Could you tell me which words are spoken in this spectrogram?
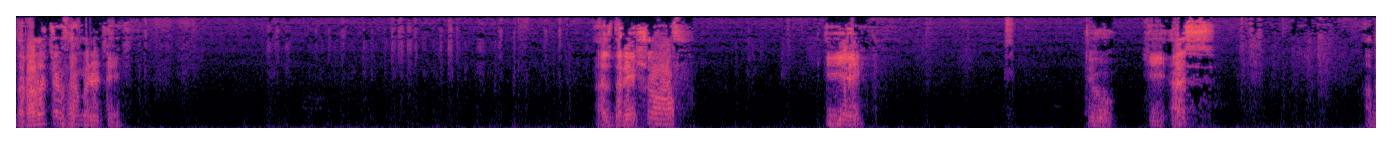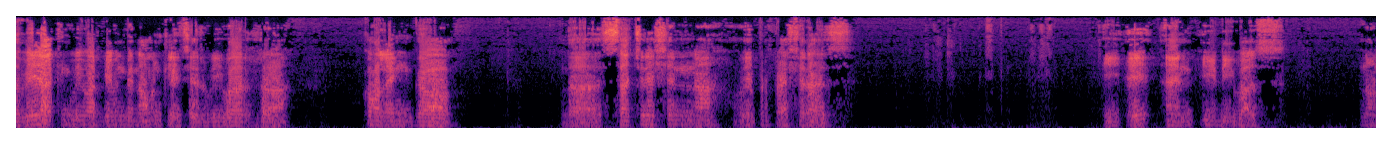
The relative humidity is the ratio of EA to ES. Uh, the way I think we were giving the nomenclature, we were uh, calling uh, the saturation uh, vapor pressure as EA and ED was known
